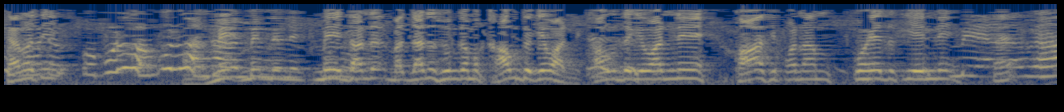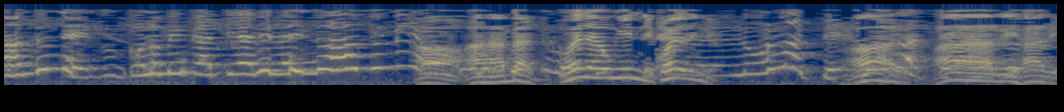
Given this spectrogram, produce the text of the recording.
කැමති? පුළුවන් පුළුවන් මේ මේ- දඩ දඩ සුංගම කවුද ගෙවන්නේ? කවුද ගෙවන්නේ? පාසිපනම් කොහෙද තියෙන්නේ? මේ? හඳුන්නේ කොළඹින් කට්ටිය ඇවිල්ලා ඉන්නවා හඳුන්නේ ආ හැබැයි කොහෙද උන් ඉන්නේ? කොහෙද ඉන්නේ? ලෝල්වත්තේ හරි හරි.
